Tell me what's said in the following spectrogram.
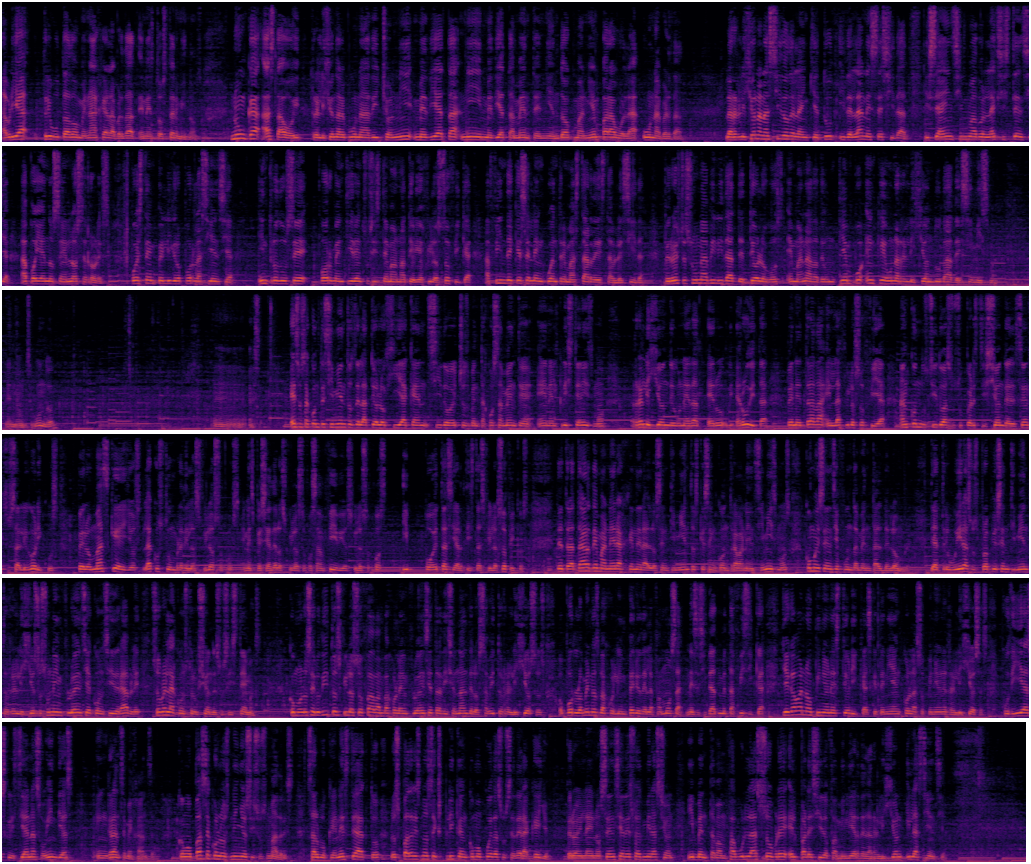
Habría tributado homenaje a la verdad en estos términos. Nunca hasta hoy religión alguna ha dicho ni mediata ni inmediatamente, ni en dogma ni en parábola, una verdad. La religión ha nacido de la inquietud y de la necesidad y se ha insinuado en la existencia apoyándose en los errores. Puesta en peligro por la ciencia, introduce por mentira en su sistema una teoría filosófica a fin de que se le encuentre más tarde establecida. Pero esto es una habilidad de teólogos emanada de un tiempo en que una religión duda de sí misma. Denme un segundo. Eh, esos acontecimientos de la teología que han sido hechos ventajosamente en el cristianismo religión de una edad erudita penetrada en la filosofía han conducido a su superstición del sensus allegoricus, pero más que ellos la costumbre de los filósofos, en especial de los filósofos anfibios, filósofos y poetas y artistas filosóficos, de tratar de manera general los sentimientos que se encontraban en sí mismos como esencia fundamental del hombre, de atribuir a sus propios sentimientos religiosos una influencia considerable sobre la construcción de sistemas. Como los eruditos filosofaban bajo la influencia tradicional de los hábitos religiosos, o por lo menos bajo el imperio de la famosa necesidad metafísica, llegaban a opiniones teóricas que tenían con las opiniones religiosas, judías, cristianas o indias, en gran semejanza, como pasa con los niños y sus madres, salvo que en este acto los padres no se explican cómo pueda suceder aquello, pero en la inocencia de su admiración inventaban fábulas sobre el parecido familiar de la religión y la ciencia.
